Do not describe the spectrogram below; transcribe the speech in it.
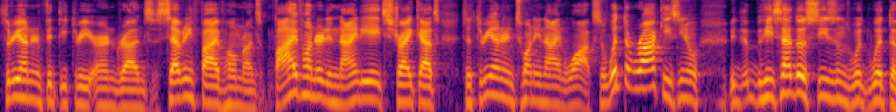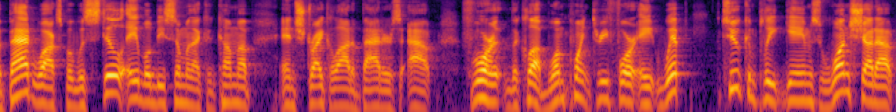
353 earned runs, 75 home runs, 598 strikeouts to 329 walks. So with the Rockies, you know, he's had those seasons with with the bad walks, but was still able to be someone that could come up and strike a lot of batters out for the club. 1.348 whip two complete games, one shutout.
